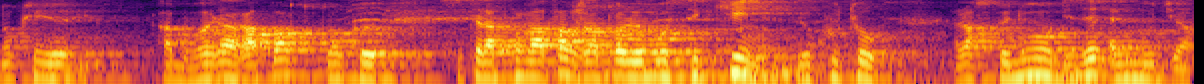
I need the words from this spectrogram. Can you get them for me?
Donc Abu Huraira rapporte, donc euh, c'était la première fois que j'entends le mot sikin, le couteau, alors que nous on disait al-mudja.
